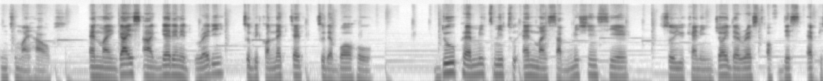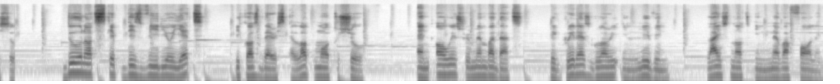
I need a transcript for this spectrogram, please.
into my house. And my guys are getting it ready to be connected to the borehole. Do permit me to end my submissions here so you can enjoy the rest of this episode. Do not skip this video yet because there is a lot more to show. And always remember that the greatest glory in living lies not in never falling,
